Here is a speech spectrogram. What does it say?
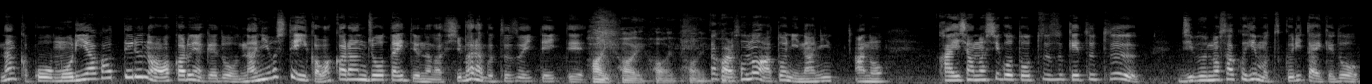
なんかこう盛り上がってるのは分かるんやけど何をしていいか分からん状態っていうのがしばらく続いていて。はいはいはいはい。だからその後に何あの会社の仕事を続けつつ自分の作品も作りたいけど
